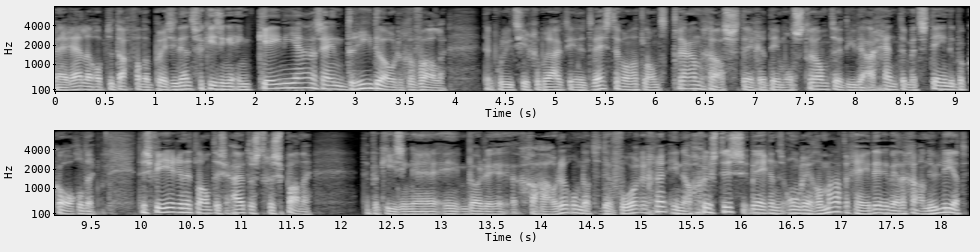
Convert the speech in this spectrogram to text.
Bij rellen op de dag van de presidentsverkiezingen in Kenia zijn drie doden gevallen. De politie gebruikte in het westen van het land traangas tegen demonstranten die de agenten met stenen bekogelden. De sfeer in het land is uiterst gespannen. De verkiezingen worden gehouden omdat de vorige in augustus wegens onregelmatigheden werden geannuleerd.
